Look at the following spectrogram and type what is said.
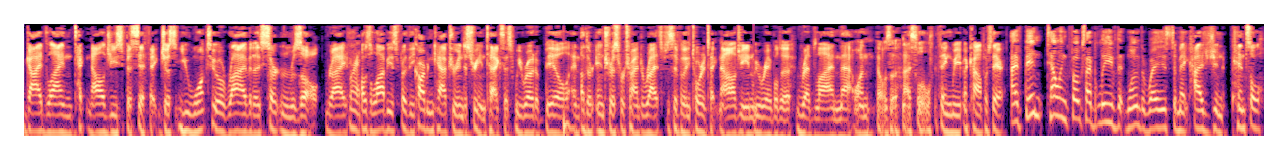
guideline technology specific. Just you want to arrive at a certain result, right? right? I was a lobbyist for the carbon capture industry in Texas. We wrote a bill and other interests were trying to write specifically toward a technology and we were able to redline that one. That was a nice little thing we accomplished there. I've been telling folks I believe that one of the ways to make hydrogen pencil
